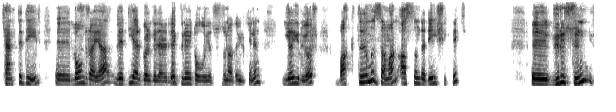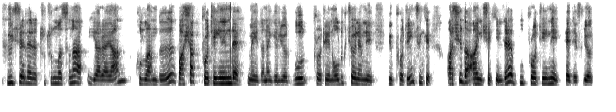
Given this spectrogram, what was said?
kentte değil Londra'ya ve diğer bölgelere de Güneydoğu'suna da ülkenin yayılıyor. Baktığımız zaman aslında değişiklik e, virüsün hücrelere tutunmasına yarayan kullandığı başak proteininde meydana geliyor. Bu protein oldukça önemli bir protein çünkü aşı da aynı şekilde bu proteini hedefliyor.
